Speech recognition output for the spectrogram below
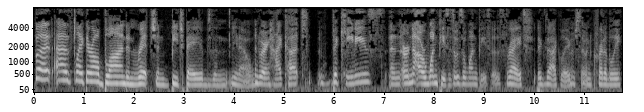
but as like they're all blonde and rich and beach babes and, you know. And wearing high cut bikinis and, or not, or one pieces. It was the one pieces. Right, exactly. They're so incredibly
